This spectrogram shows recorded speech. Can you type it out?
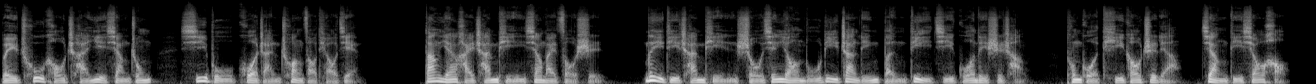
为出口产业向中西部扩展创造条件。当沿海产品向外走时，内地产品首先要努力占领本地及国内市场，通过提高质量、降低消耗，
